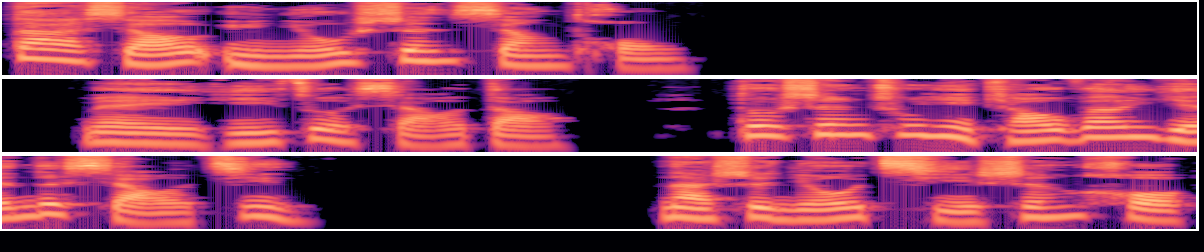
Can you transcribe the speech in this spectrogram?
大小与牛身相同。每一座小岛都伸出一条蜿蜒的小径，那是牛起身后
